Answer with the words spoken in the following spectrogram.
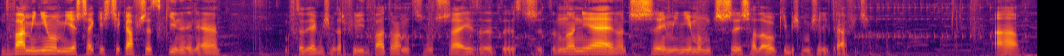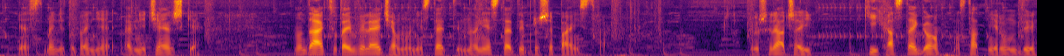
Dwa minimum i jeszcze jakieś ciekawsze skiny, nie? Bo wtedy jakbyśmy trafili dwa, to mamy 1600, to jest trzy, to, no nie, no trzy, minimum trzy shadowki byśmy musieli trafić. A, jest, będzie to będzie pewnie ciężkie. No tak, tutaj wyleciał, no niestety, no niestety, proszę Państwa. Już raczej kicha z tego, ostatnie rundy.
